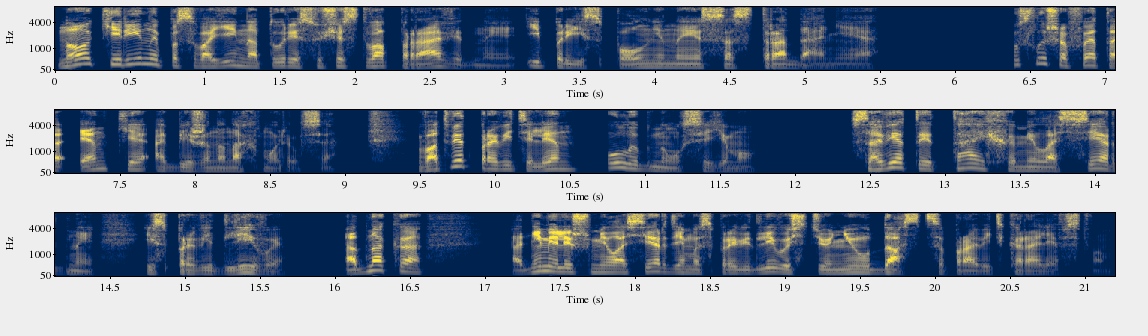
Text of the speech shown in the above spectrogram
но Кирины по своей натуре существа праведные и преисполненные сострадания. Услышав это, Энке обиженно нахмурился. В ответ правитель Эн улыбнулся ему. Советы Тайха милосердны и справедливы. Однако одними лишь милосердием и справедливостью не удастся править королевством.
